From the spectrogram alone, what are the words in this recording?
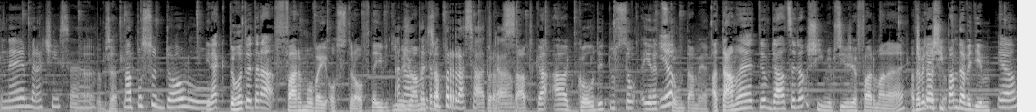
ne, mračí se. Dobře. Má pusu dolů. Jinak tohle je teda farmový ostrov, tady vidíme, ano, že máme tady teda jsou prasátka. prasátka a goldy tu jsou i redstone tam je. A tamhle ty v dálce další mi přijde, že je farma, ne? A tam je další jako- panda vidím. Jo,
